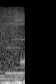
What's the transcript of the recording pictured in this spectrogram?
Yeah.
